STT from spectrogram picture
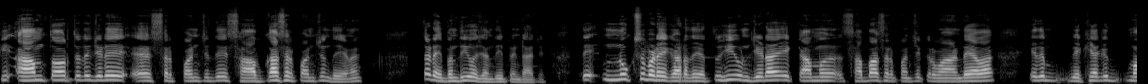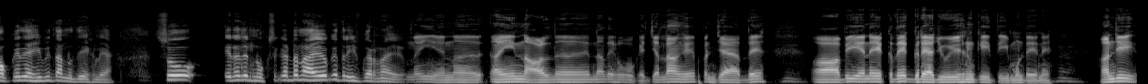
ਕਿ ਆਮ ਤੌਰ ਤੇ ਤੇ ਜਿਹੜੇ ਅਹ, ਸਰਪੰਚ ਦੇ ਸਾਬਕਾ ਸਰਪੰਚ ਹੁੰਦੇ ਆ ਨਾ ਧੜੇਬੰਦੀ ਹੋ ਜਾਂਦੀ ਪਿੰਡਾਂ 'ਚ ਤੇ ਨੁਕਸ ਬੜੇ ਕੱਢਦੇ ਆ। ਤੁਸੀਂ ਹੁਣ ਜਿਹੜਾ ਇਹ ਕੰਮ ਸਾਬਾ ਸਰਪੰਚ ਕਰਵਾਉਣ ਡਿਆ ਵਾ ਇਹਦੇ ਵੇਖਿਆ ਕਿ ਮੌਕੇ ਤੇ ਅਸੀਂ ਵੀ ਤੁਹਾਨੂੰ ਦੇਖ ਲਿਆ। ਸੋ ਇਹਨਾਂ ਦੇ ਨੁਕਸ ਕੱਢਣ ਆਏ ਹੋ ਕਿ ਤਾਰੀਫ ਕਰਨ ਆਏ ਹੋ? ਨਹੀਂ ਇਹਨਾਂ ਅਸੀਂ ਨਾਲ ਇਹਨਾਂ ਦੇ ਹੋ ਕੇ ਚੱਲਾਂਗੇ ਪੰਚਾਇਤ ਦੇ। ਆ ਵੀ ਇਹਨੇ ਇੱਕ ਦੇ ਗ੍ਰੈਜੂਏਸ਼ਨ ਕੀਤੀ ਮੁੰਡੇ ਨੇ। ਹਾਂਜੀ,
